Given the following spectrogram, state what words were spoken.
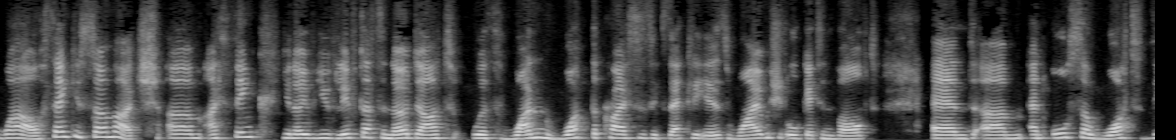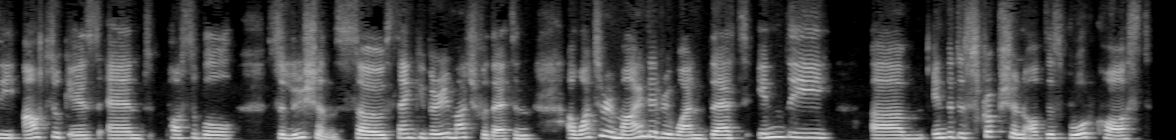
Wow, thank you so much. Um, I think you know you've left us in no doubt with one what the crisis exactly is, why we should all get involved, and um, and also what the outlook is and possible solutions. So thank you very much for that. And I want to remind everyone that in the um, in the description of this broadcast,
